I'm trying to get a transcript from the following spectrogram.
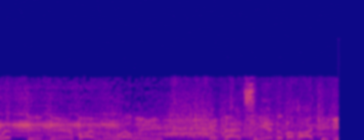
Ripped in there by Llewellyn. And that's the end of the hockey game.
